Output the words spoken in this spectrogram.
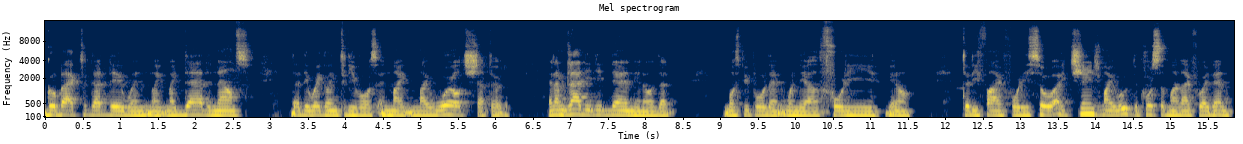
Go back to that day when my, my dad announced that they were going to divorce and my, my world shattered. And I'm glad he did then, you know, that most people then when they are 40, you know, 35, 40. So I changed my route, the course of my life right then.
